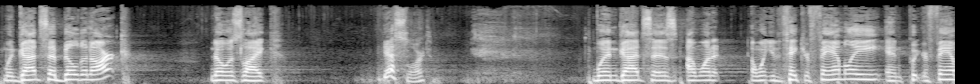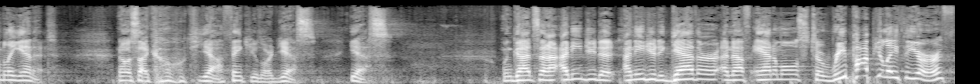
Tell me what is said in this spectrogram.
When God said, build an ark, Noah's like, yes, Lord. When God says, I want, it, I want you to take your family and put your family in it, Noah's like, oh, yeah, thank you, Lord. Yes, yes. When God said, I need you to, I need you to gather enough animals to repopulate the earth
